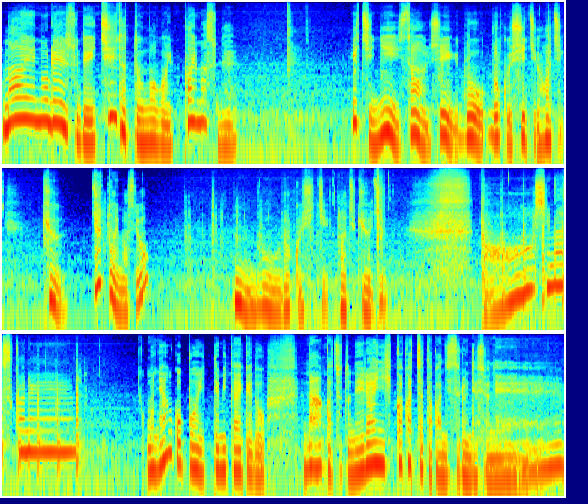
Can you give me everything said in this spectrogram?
前のレースで1位だった馬がいっぱいいますね。12345678910頭いますよ。うん567890どうしますかね。もうにゃんこぽん行ってみたいけどなんかちょっと狙いに引っかかっちゃった感じするんですよね。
